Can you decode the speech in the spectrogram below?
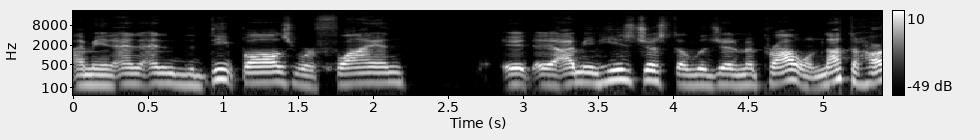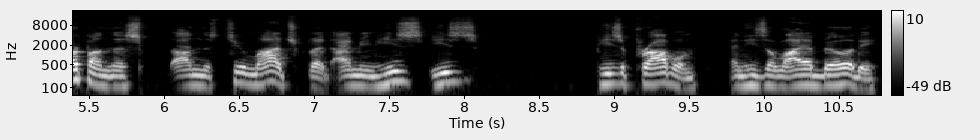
I mean, and and the deep balls were flying. It, it, I mean, he's just a legitimate problem. Not to harp on this on this too much, but I mean, he's he's he's a problem and he's a liability.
